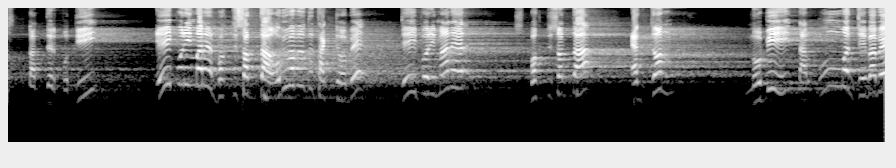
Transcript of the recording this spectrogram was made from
ওস্তাদদের প্রতি এই পরিমাণের ভক্তি শ্রদ্ধা অভিভাবকদের থাকতে হবে, যেই পরিমাণের ভক্তি শ্রদ্ধা একজন নবী তার উম্মত যেভাবে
